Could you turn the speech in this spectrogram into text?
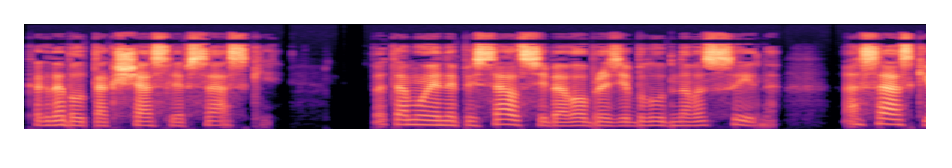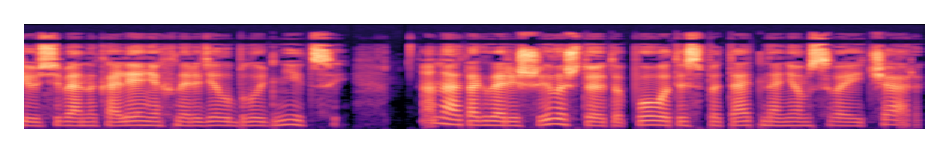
когда был так счастлив с Аски. Потому и написал себя в образе блудного сына, а Саски у себя на коленях нарядил блудницей. Она тогда решила, что это повод испытать на нем свои чары.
